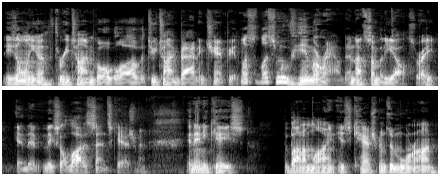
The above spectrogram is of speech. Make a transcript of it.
He's only a three-time Gold Glove, a two-time batting champion. Let's let's move him around and not somebody else, right? And that makes a lot of sense, Cashman. In any case, the bottom line is Cashman's a moron.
